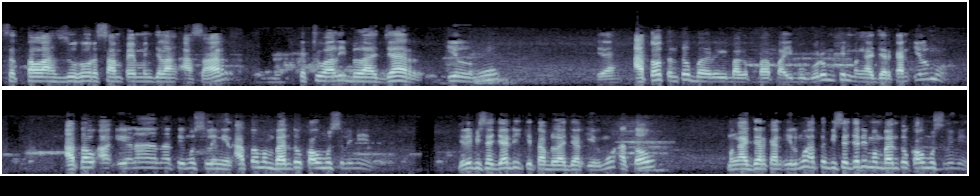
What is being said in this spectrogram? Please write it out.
setelah zuhur sampai menjelang asar kecuali belajar ilmu ya. Atau tentu bagi bapak ibu guru mungkin mengajarkan ilmu. Atau nanti muslimin. Atau membantu kaum muslimin jadi bisa jadi kita belajar ilmu atau mengajarkan ilmu atau bisa jadi membantu kaum muslimin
